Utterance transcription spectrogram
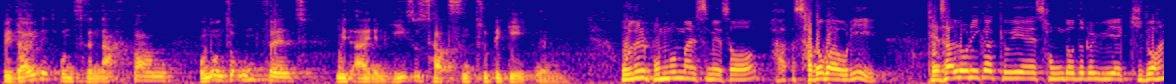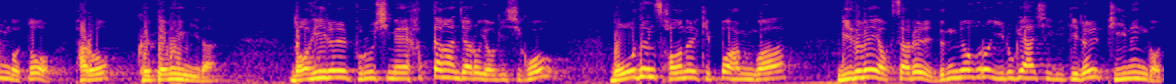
bedeutet unseren Nachbarn und unser Umfeld mit einem Jesusherzen zu begegnen. 오늘 본문 말씀에서 사도 바울이 데살로니가 교회의 성도들을 위해 기도한 것도 바로 그 때문입니다. 너희를 부르심에 합당한 자로 여기시고 모든 선을 기뻐함과 믿음의 역사를 능력으로 이루게 하시기를 비는 것.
